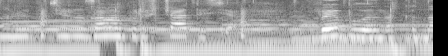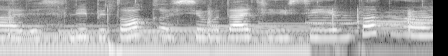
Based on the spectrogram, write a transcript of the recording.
Нам потрібно з вами прощатися ви були на каналі Сліпі Тока. Всім удачі і всім па-па!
